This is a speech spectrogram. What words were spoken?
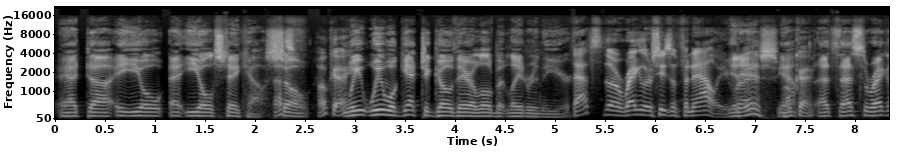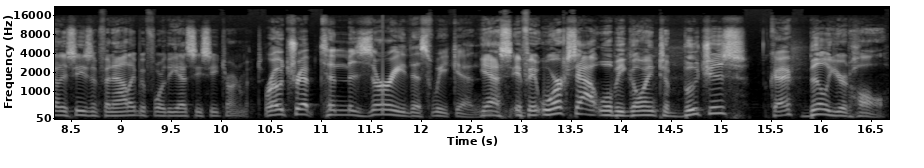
At uh, at Ye Old, at Ye Old Steakhouse, so okay. we we will get to go there a little bit later in the year. That's the regular season finale. It right? is, yeah. Okay. That's that's the regular season finale before the SEC tournament. Road trip to Missouri this weekend. Yes, if it works out, we'll be going to Booch's Okay. Billiard Hall,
